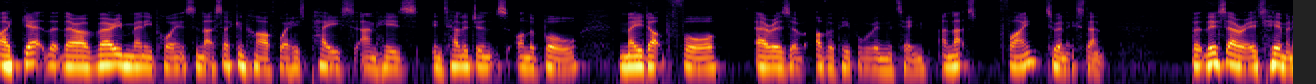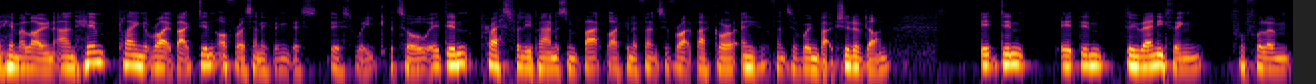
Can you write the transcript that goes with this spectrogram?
I get that there are very many points in that second half where his pace and his intelligence on the ball made up for errors of other people within the team, and that's fine to an extent. But this error is him and him alone, and him playing at right back didn't offer us anything this this week at all. It didn't press Felipe Anderson back like an offensive right back or any offensive wing back should have done. It didn't it didn't do anything for Fulham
